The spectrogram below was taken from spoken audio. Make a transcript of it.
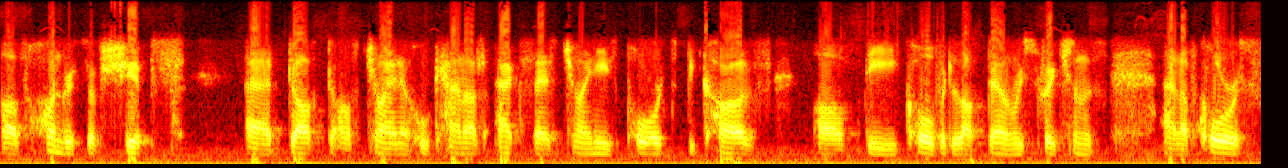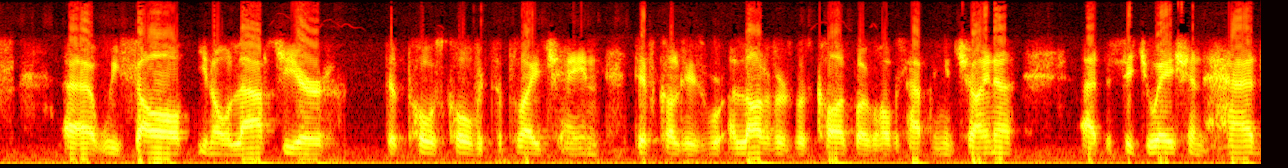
of hundreds of ships uh, docked off China who cannot access Chinese ports because of the COVID lockdown restrictions. And of course, uh, we saw, you know, last year the post-COVID supply chain difficulties. Were, a lot of it was caused by what was happening in China. Uh, the situation had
